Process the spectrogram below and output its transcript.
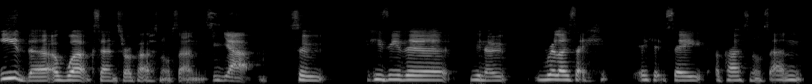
either a work sense or a personal sense. Yeah. So he's either, you know, realized that he, if it's a, a personal sense,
